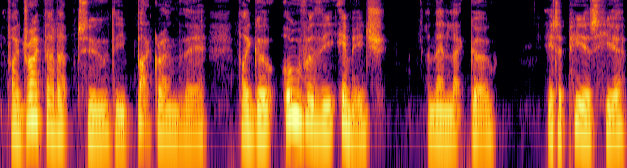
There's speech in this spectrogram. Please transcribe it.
If I drag that up to the background there, if I go over the image and then let go, it appears here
